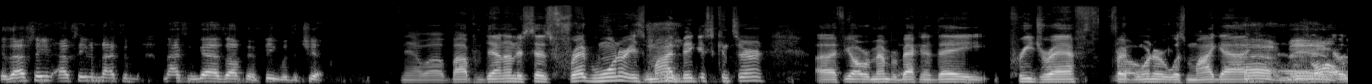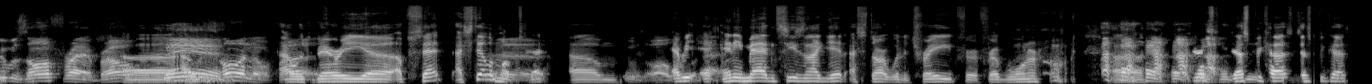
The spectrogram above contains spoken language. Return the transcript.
Because I've seen I've seen him knock some knock some guys off their feet with the chip. Now, uh, Bob from Down Under says Fred Warner is my biggest concern. Uh, if y'all remember back in the day, pre-draft, Fred Yo. Warner was my guy. Oh, Uh, man. Oh, was- we was on Fred, bro. uh, I Man. was, was on them. I was very uh, upset. I still am Yeah. upset. Um, It was all every over that. any Madden season I get, I start with a trade for Fred Warner. uh, just, just because, just because.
